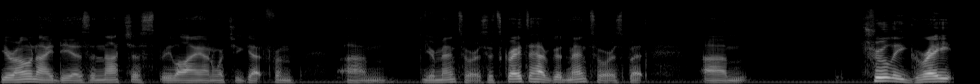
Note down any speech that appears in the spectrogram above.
your own ideas and not just rely on what you get from um, your mentors. It's great to have good mentors, but um, truly great,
